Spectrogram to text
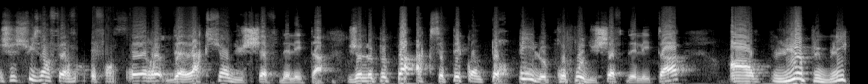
Je suis un fervent défenseur de l'action du chef de l'État. Je ne peux pas accepter qu'on torpille le propos du chef de l'État en lieu public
